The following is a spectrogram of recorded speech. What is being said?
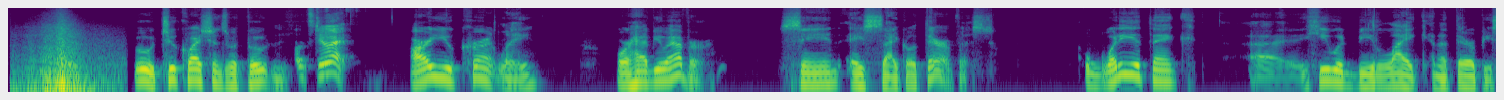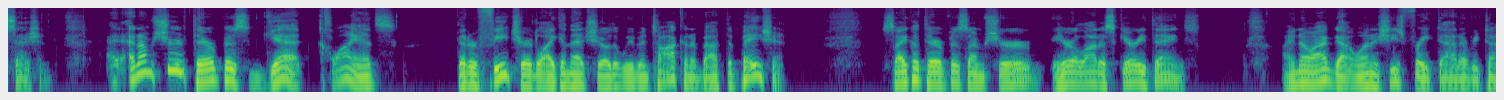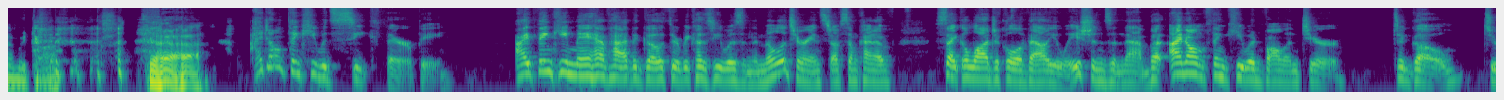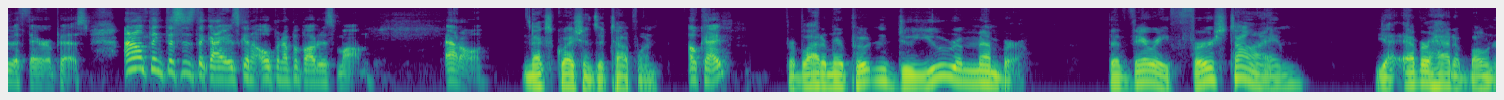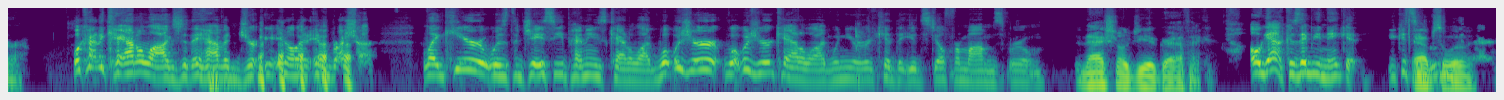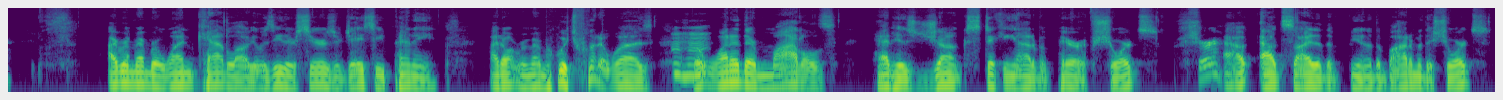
Ooh, two questions with Putin. Let's do it. Are you currently or have you ever seen a psychotherapist? What do you think uh, he would be like in a therapy session? And I'm sure therapists get clients that are featured, like in that show that we've been talking about, the patient. Psychotherapists, I'm sure, hear a lot of scary things. I know I've got one, and she's freaked out every time we talk. I don't think he would seek therapy. I think he may have had to go through because he was in the military and stuff, some kind of psychological evaluations in that. But I don't think he would volunteer to go to a therapist. I don't think this is the guy who's going to open up about his mom at all. Next question's a tough one. Okay. For Vladimir Putin, do you remember the very first time you ever had a boner? What kind of catalogs do they have in you know in, in Russia? Like here it was the J.C. Penney's catalog. What was your what was your catalog when you were a kid that you'd steal from mom's room? National Geographic. Oh yeah, because they'd be naked. You could see absolutely. I remember one catalog. It was either Sears or J.C. Penney. I don't remember which one it was, mm-hmm. but one of their models had his junk sticking out of a pair of shorts. Sure. Out outside of the you know the bottom of the shorts,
